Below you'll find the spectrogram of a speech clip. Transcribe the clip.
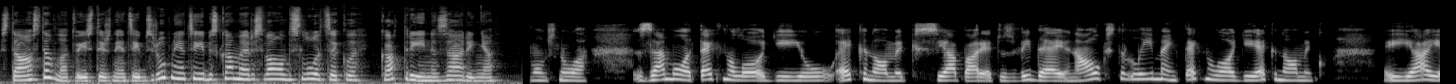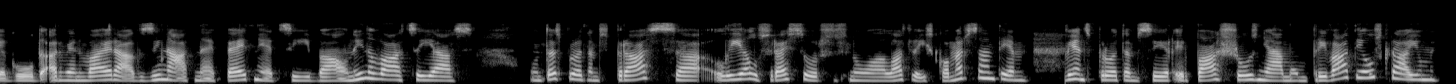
stāsta Latvijas Tirzniecības rūpniecības kameras valdes locekle Katrīna Zāle. Zāriņa. Mums no zemo tehnoloģiju ekonomikas jāpāriet uz vidēju un augsta līmeņa tehnoloģiju ekonomiku, jāiegulda arvien vairāk zinātnē, pētniecībā un inovācijās. Un tas, protams, prasa lielus resursus no Latvijas komersantiem. Viens, protams, ir, ir pašu uzņēmumu privātie uzkrājumi,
